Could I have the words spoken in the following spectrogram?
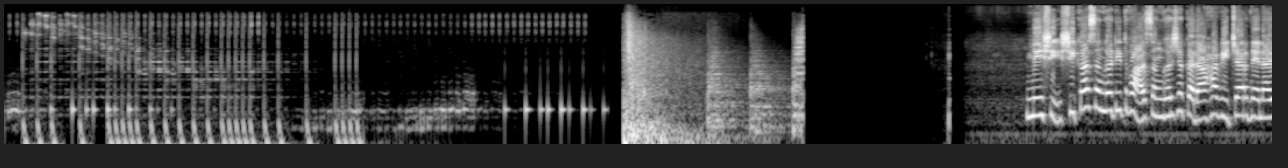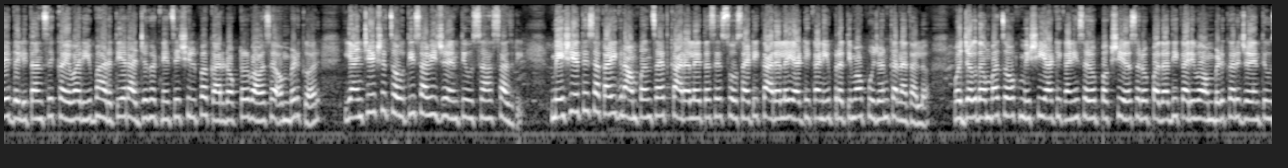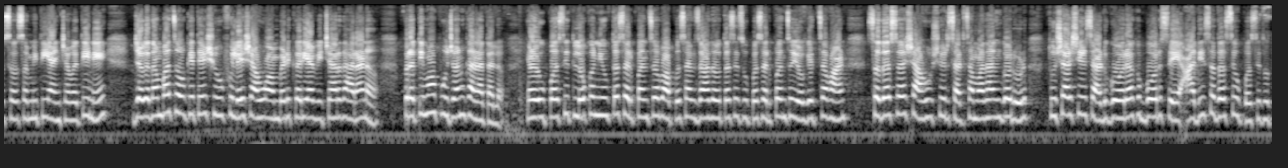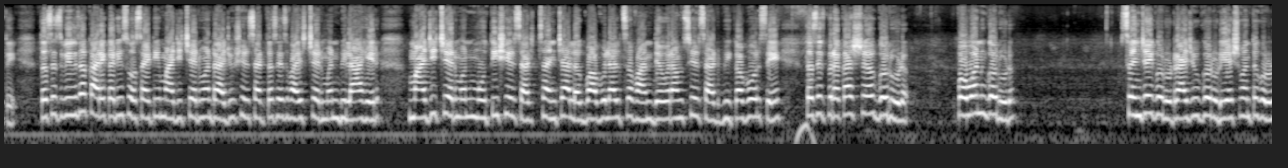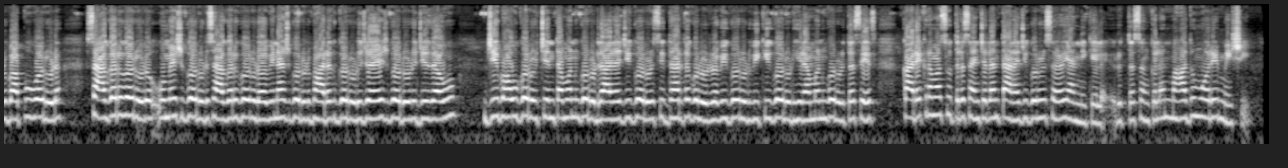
thank you मेशी शिका संघटित व्हा संघर्ष करा हा विचार देणारे दलितांचे कैवारी भारतीय राज्यघटनेचे शिल्पकार डॉक्टर बाबासाहेब आंबेडकर यांची एकशे चौतीसावी जयंती उत्साहात साजरी. मेशी येथे सकाळी ग्रामपंचायत कार्यालय तसेच सोसायटी कार्यालय या ठिकाणी प्रतिमा पूजन करण्यात आलं व जगदंबा चौक मेशी या ठिकाणी सर्व पक्षीय सर्व पदाधिकारी व आंबेडकर जयंती उत्सव समिती यांच्या वतीने जगदंबा चौक येथे शिव फुले शाहू आंबेडकर या विचारधारानं प्रतिमा पूजन करण्यात आलं. यावेळी उपस्थित लोकनियुक्त सरपंच बापूसाहेब जाधव तसेच उपसरपंच योगेश चव्हाण सदस्य शाहू शिरसाट समाधान गरुड तुषार शिरसाट गोरख बोरसे आदी सदस्य उपस्थित होते. तसेच विविध कार्यकारी सोसायटी माजी चेअरमन राजू शिरसाट तसेच व्हाईस चेअरमन भिला आहेर माजी चेअरमन मोती शिरसाट संचालक बाबूलाल चव्हाण देवराम शिरसाट भिका बोरसे तसेच प्रकाश गरुड पवन गरुड संजय गरुड राजीव गरुड यशवंत गरुड बापू गरुड सागर गरुड उमेश गरुड सागर गरुड अविनाश गरुड भारत गरुड जयेश गरुड जिजाऊ जी भाऊ गरुड चिंतामण गरुड दादाजी गरुड सिद्धार्थ गरुड रवी गरुड विकी गरुड हिरामन गरुड तसेच कार्यक्रमात सूत्रसंचालन तानाजी गरुड सर यांनी केले. वृत्तसंकलन महादू मोरे मेशी.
